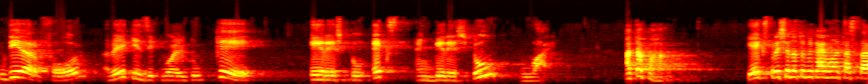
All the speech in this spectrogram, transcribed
Therefore, rake is equal to k a raised to x and b raised to y. आता पहा या एक्सप्रेशनला तुम्ही काय म्हणत असता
